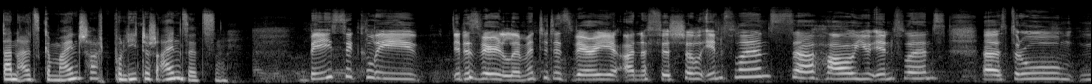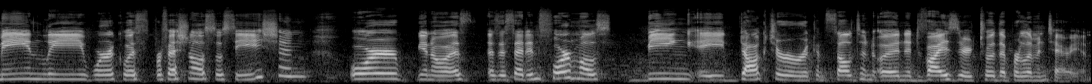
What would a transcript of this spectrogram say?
dann als Gemeinschaft politisch einsetzen? Basically, it is very limited. It's very unofficial influence. Uh, how you influence uh, through mainly work with professional association, or you know, as as I said, informal being a doctor or a consultant or an advisor to the parliamentarian.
